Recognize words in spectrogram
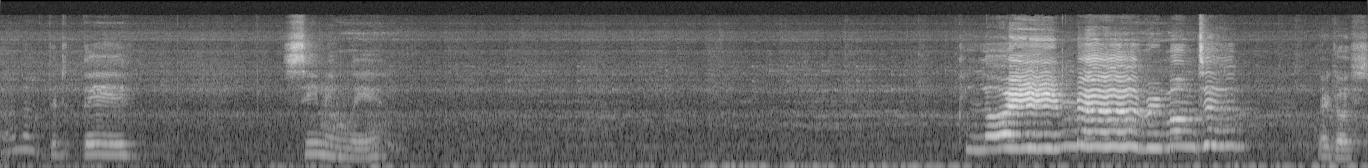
I don't know. Did they seemingly There it goes.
